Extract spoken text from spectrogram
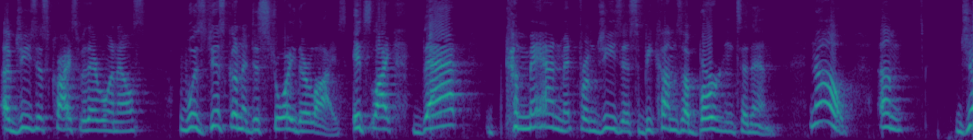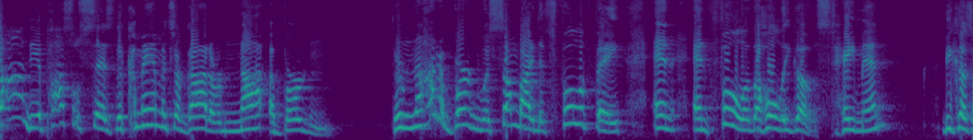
of Jesus Christ with everyone else was just going to destroy their lives. It's like that commandment from Jesus becomes a burden to them. No, um, John, the apostle says the commandments of God are not a burden. They're not a burden with somebody that's full of faith and, and full of the Holy Ghost. Amen. Because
